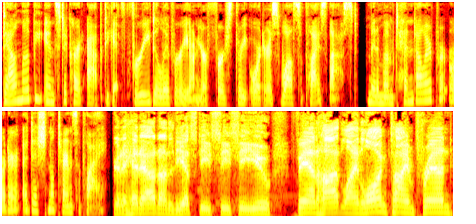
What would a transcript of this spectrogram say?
Download the Instacart app to get free delivery on your first three orders while supplies last. Minimum $10 per order, additional term supply. We're going to head out on the SDCCU fan hotline. Longtime friend,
